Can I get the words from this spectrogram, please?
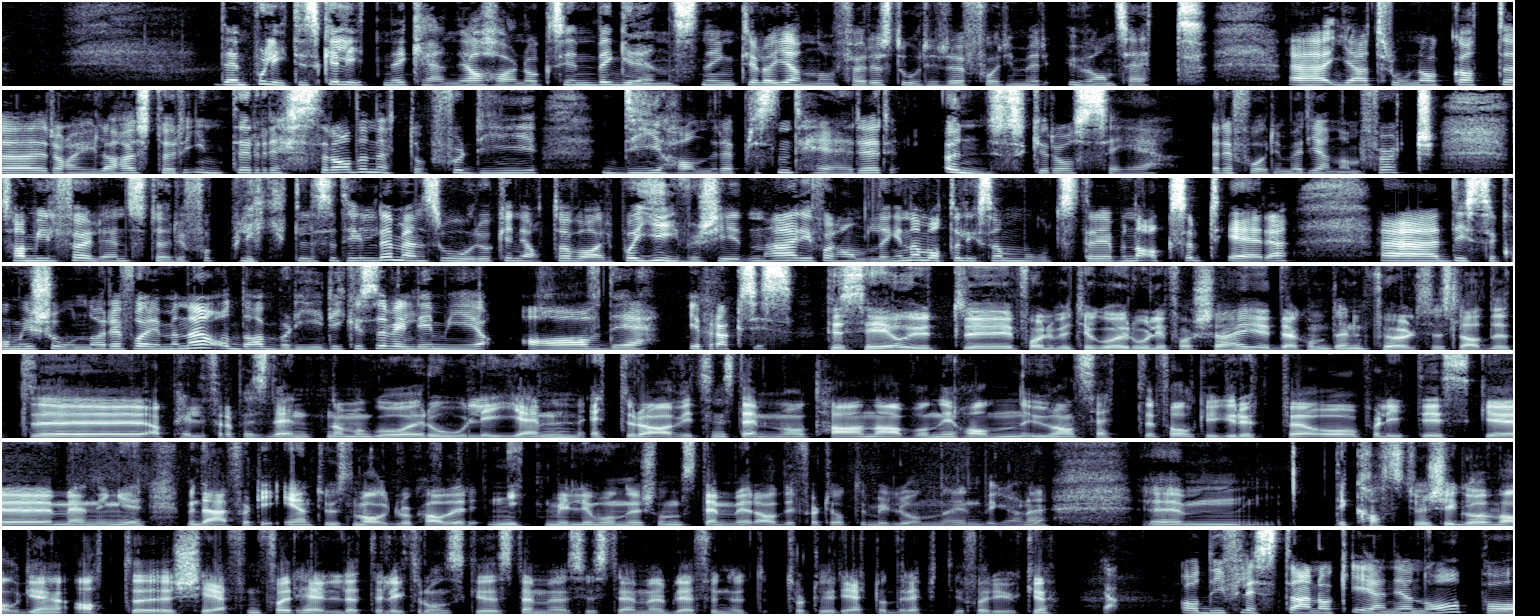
Den politiske eliten i Kenya har nok sin begrensning til å gjennomføre store reformer uansett. Eh, jeg tror nok at eh, Raila har større interesser av det nettopp fordi de han representerer, ønsker å se reformer gjennomført. Så han vil føle en større forpliktelse til det, mens Oro Kenyatta var på giversiden her i forhandlingene og måtte liksom motstrebende akseptere eh, disse kommisjonene og reformene, og da blir det ikke så veldig mye av det i praksis. Det ser jo ut eh, foreløpig til å gå rolig for seg. Det har kommet en følelsesladet eh, appell fra presidenten om å gå rolig hjem etter å ha avgitt sin stemme og ta naboen i hånden, uansett folkegruppe og politiske uh, meninger. Men det er 41 000 valglokaler, 19 millioner som stemmer av de 48 millionene innbyggerne. Ehm, det kaster jo en skygge over valget at eh, sjefen for hele dette elektroniske stemmesystemet ble funnet torturert og drept i forrige uke. Ja. Og de fleste er nok enige nå på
